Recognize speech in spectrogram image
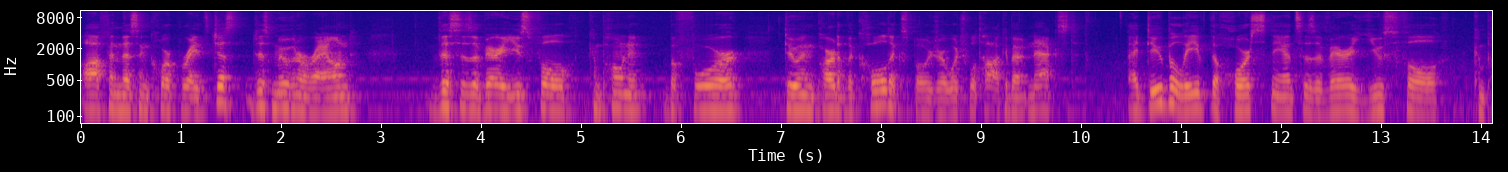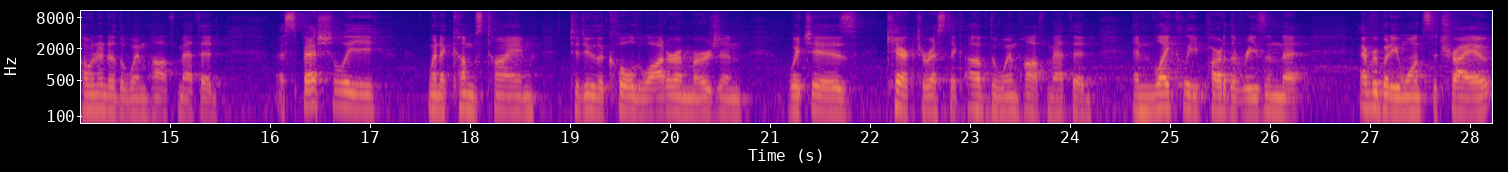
often this incorporates just just moving around. This is a very useful component before doing part of the cold exposure, which we'll talk about next. I do believe the horse stance is a very useful component of the Wim Hof method, especially when it comes time to do the cold water immersion, which is characteristic of the Wim Hof method and likely part of the reason that everybody wants to try out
